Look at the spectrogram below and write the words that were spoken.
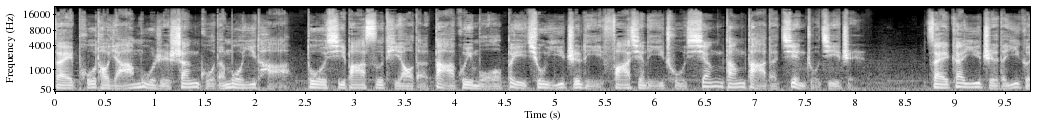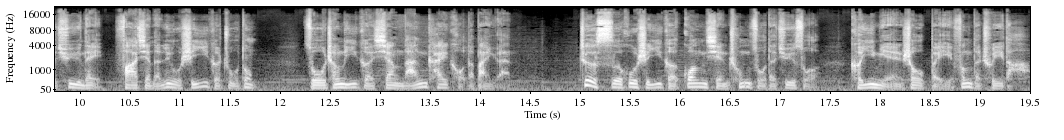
在葡萄牙穆日山谷的莫伊塔多西巴斯提奥的大规模贝丘遗址里，发现了一处相当大的建筑基址。在该遗址的一个区域内，发现了六十一个柱洞，组成了一个向南开口的半圆。这似乎是一个光线充足的居所。可以免受北风的吹打，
